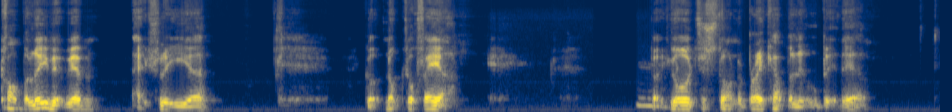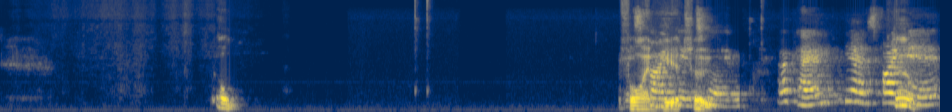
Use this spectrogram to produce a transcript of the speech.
Can't believe it. We haven't actually uh, got knocked off air. Mm. but you're just starting to break up a little bit there. Oh, It's fine, here, too. Okay. Yeah, it's fine Oh. here.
